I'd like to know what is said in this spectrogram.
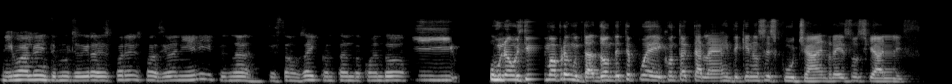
Igualmente, muchas gracias por el espacio, Daniel, y pues nada, te estamos ahí contando cuando... Y una última pregunta, ¿dónde te puede contactar la gente que nos escucha en redes sociales?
